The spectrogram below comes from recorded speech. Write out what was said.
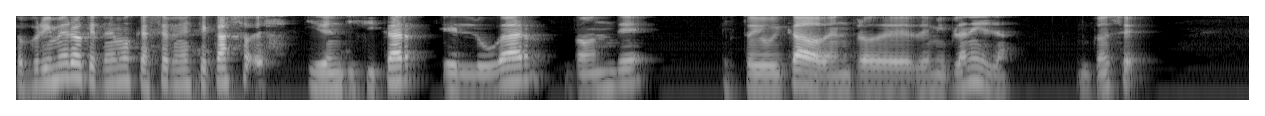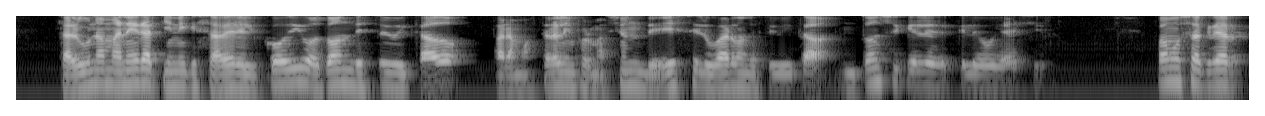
Lo primero que tenemos que hacer en este caso es identificar el lugar donde estoy ubicado dentro de, mi planilla. Entonces, de alguna manera tiene que saber el código donde estoy ubicado para mostrar la información de ese lugar donde estoy ubicado. Entonces, ¿qué le, voy a decir? Vamos a crear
